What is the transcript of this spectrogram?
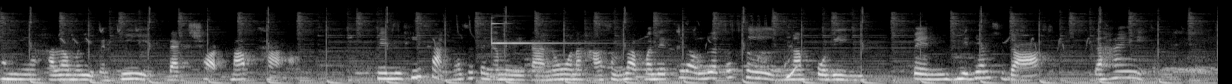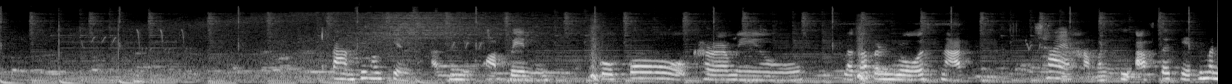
วันนี้นะคะเรามาอยู่กันที่ Back Shot มาบค่ะเมนูที่สั่งก็จะเป็นอเมริกาโน่นะคะสำหรับเมล็ดที่เราเลือกก็คือนาโปลีเป็น medium to dark จะให้ ตามที่เขาเขียนนะคะจะมีความเป็นโกโก้คาราเมลแล้วก็เป็นโรสนัทใช่ค่ะ มันคือ after taste ที่มัน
